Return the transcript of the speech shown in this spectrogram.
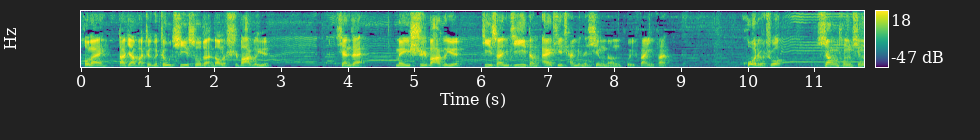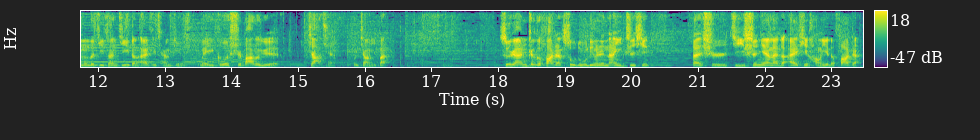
后来，大家把这个周期缩短到了十八个月。现在，每十八个月，计算机等 IT 产品的性能会翻一番，或者说，相同性能的计算机等 IT 产品每隔十八个月，价钱会降一半。虽然这个发展速度令人难以置信，但是几十年来的 IT 行业的发展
